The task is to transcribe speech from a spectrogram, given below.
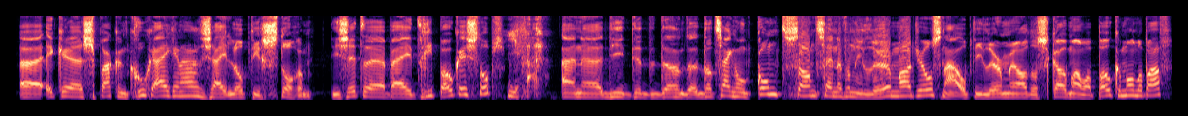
Eh, ik eh, sprak een kroegeigenaar, die zei, loopt hier storm. Die zitten bij drie Pokéstops. Ja. En eh, die- dat zijn gewoon constant zijn er van die lure modules. Nou, op die lure modules komen allemaal Pokémon op af.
